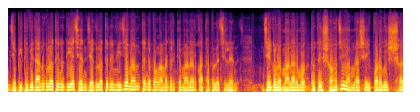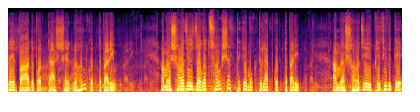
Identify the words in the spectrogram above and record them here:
যে বিধিবিধানগুলো তিনি দিয়েছেন, যেগুলো তিনি নিজে মানতেন এবং আমাদেরকে মানার কথা বলেছিলেন, যেগুলো মানার মধ্য দিয়ে সহজেই আমরা সেই পরমেশ্বরের পাদপদ্মা আশ্রয় গ্রহণ করতে পারি। আমরা সহজেই জগৎ সংসার থেকে মুক্তি লাভ করতে পারি। আমরা সহজেই পৃথিবীতে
